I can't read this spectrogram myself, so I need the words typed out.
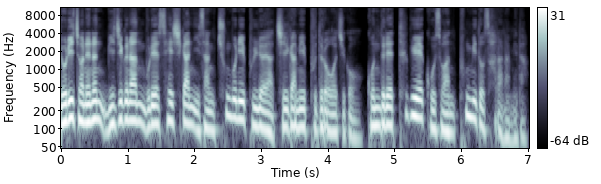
요리 전에는 미지근한 물에 3시간 이상 충분히 불려야 질감이 부드러워지고 곤드레 특유의 고소한 풍미도 살아납니다.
